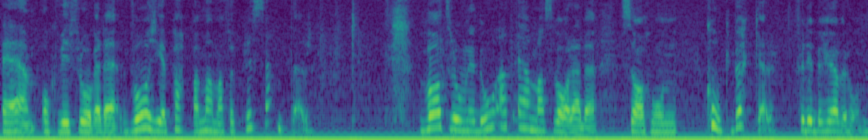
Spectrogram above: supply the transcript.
Ehm, och vi frågade, vad ger pappa mamma för presenter? Vad tror ni då att Emma svarade? Sa hon kokböcker, för det behöver hon.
